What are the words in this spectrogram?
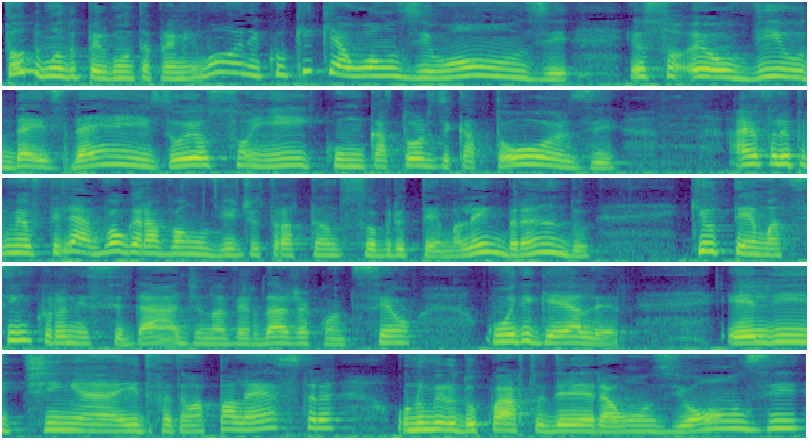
Todo mundo pergunta para mim, Mônica, o que é o 1111? Eu, so, eu vi o 1010 ou eu sonhei com 1414? Aí eu falei para o meu filho, ah, vou gravar um vídeo tratando sobre o tema. Lembrando que o tema sincronicidade, na verdade, aconteceu com Uri Geller. Ele tinha ido fazer uma palestra, o número do quarto dele era 1111,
